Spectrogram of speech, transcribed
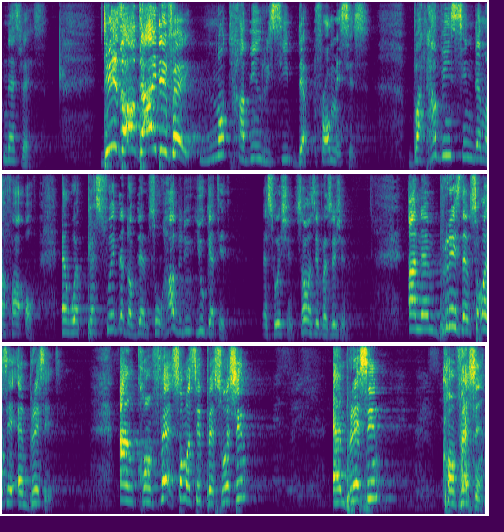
Next verse. These all died in faith not having received the promises but having seen them afar off and were persuaded of them. So how did you, you get it? Persuasion. Someone say persuasion. And embrace them. Someone say embrace it. And confess. Someone say persuasion, persuasion. embracing. Confession.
